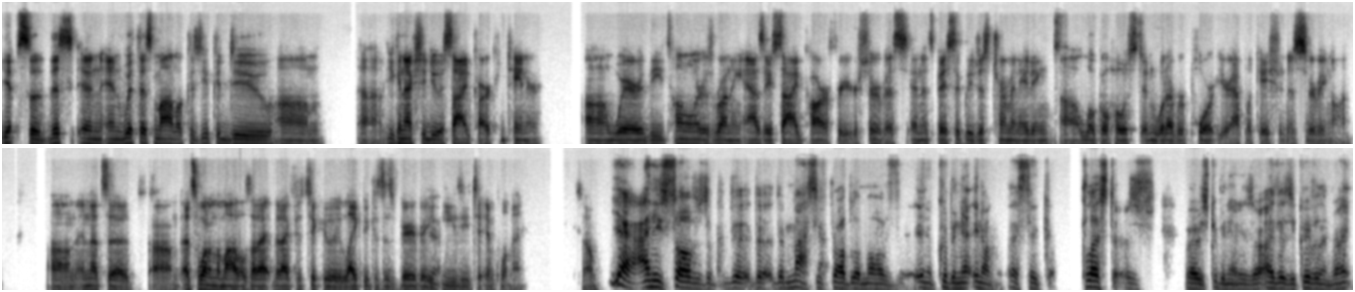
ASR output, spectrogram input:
Yep. So this and and with this model, because you could do um, uh, you can actually do a sidecar container um, where the tunneler is running as a sidecar for your service, and it's basically just terminating uh, local host and whatever port your application is serving on. Um, and that's a um, that's one of the models that I that I particularly like because it's very very yeah. easy to implement. So yeah, and it solves the, the the, the massive problem of you know Kubernetes. You know, let's take clusters, whereas Kubernetes or others equivalent, right?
